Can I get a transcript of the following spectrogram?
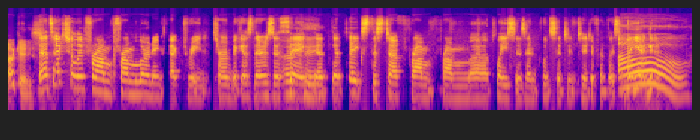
Okay. That's actually from from Learning Factory term because there's a thing Okay. that, that takes the stuff from from uh, places and puts it into different places. But yeah, good. Oh,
